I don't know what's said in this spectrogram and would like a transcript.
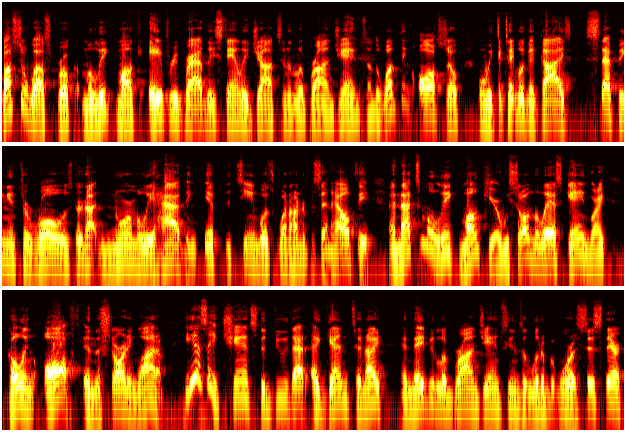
Russell Westbrook, Malik Monk, Avery Bradley, Stanley Johnson, and LeBron James. And the one thing also, when we take a look at guys stepping into roles they're not normally having if the team was 100% healthy, and that's Malik Monk here. We saw in the last game, right, going off in the starting lineup. He has a chance to do that again tonight, and maybe LeBron James seems a little bit more assist there.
